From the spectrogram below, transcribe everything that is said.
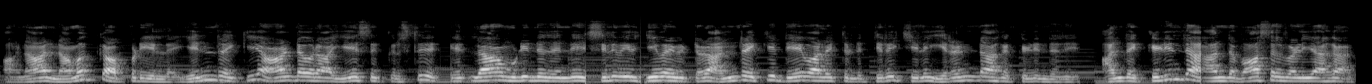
ஆனால் நமக்கு அப்படி இல்லை. என்றைக்கு ஆண்டவராய் இயேசு கிறிஸ்து எல்லாம் முடிந்தது என்று சிலுவையில் ஜீவனை விட்டாரோ அன்றைக்கு அந்த திரைச்சிலை இரண்டாக கிழிந்தது. அந்த கிழிந்த அந்த வாசல் வழியாக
